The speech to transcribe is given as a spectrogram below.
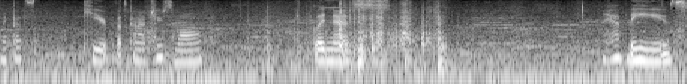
Like that's cute, but that's kind of too small goodness. I have these.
